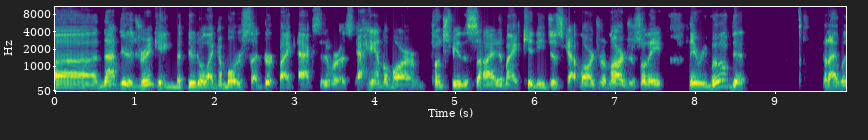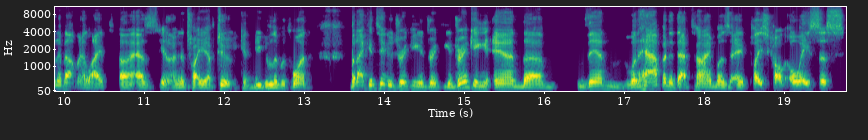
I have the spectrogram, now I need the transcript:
Uh, not due to drinking, but due to like a motorcycle dirt bike accident where a handlebar punched me in the side and my kidney just got larger and larger. So they they removed it but I went about my life uh, as you know. That's why you have two. You can you can live with one. But I continued drinking and drinking and drinking, and um, then what happened at that time was a place called Oasis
